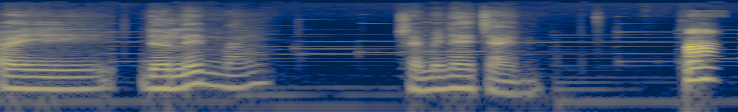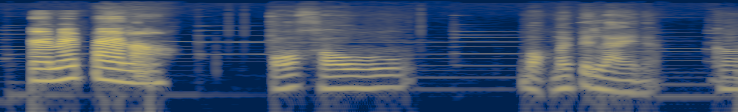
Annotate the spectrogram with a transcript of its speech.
ไปเดินเล่นมั้ง ฉันไม่แน่ใจนะอ๋อนายไม่ไปเหรออ๋อเขาบอกไม่เป็นไรนะ ก็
